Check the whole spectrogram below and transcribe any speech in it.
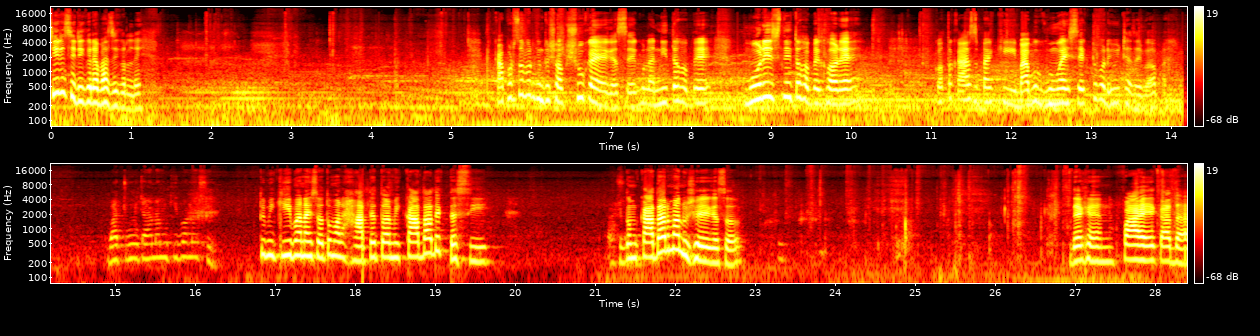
চিরি চিড়ি করে ভাজি করলে। কাপড় চোপড় কিন্তু সব শুকায় গেছে। এগুলা নিতে হবে মরিচ নিতে হবে ঘরে। কত কাজ বাকি বাবু ঘুমাইছে একটু পরে উঠা যাবে আবার। বা তুমি জানো আমি কি বানাইছি? তুমি কি বানাইছো? তোমার হাতে তো আমি কাদা দেখতেছি। একদম কাদার মানুষ হয়ে গেছো। দেখেন পায়ে কাদা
